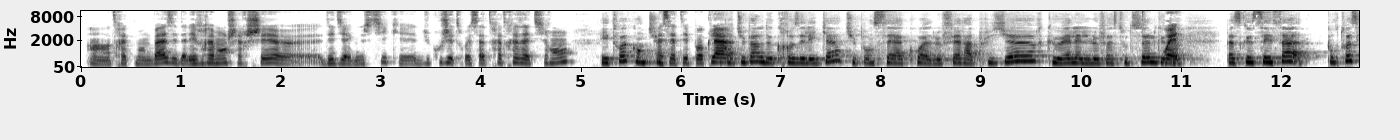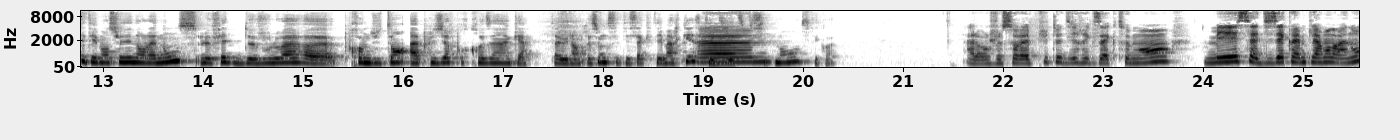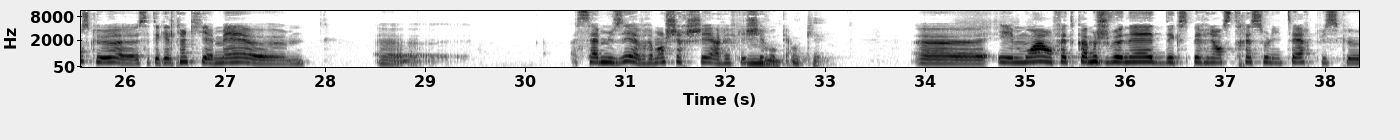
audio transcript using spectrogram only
un traitement de base et d'aller vraiment chercher euh, des diagnostics. Et du coup, j'ai trouvé ça très très attirant. Et toi, quand tu à cette époque-là, quand tu parles de creuser les cas, tu pensais à quoi? Le faire à plusieurs, que elle, elle le fasse toute seule, que parce que c'est ça. Pour toi, c'était mentionné dans l'annonce le fait de vouloir euh, prendre du temps à plusieurs pour creuser un cas. Tu as eu l'impression que c'était ça qui t'est marqué C'était dit euh, explicitement C'était quoi? Alors, je saurais plus te dire exactement, mais ça disait quand même clairement dans l'annonce que c'était quelqu'un qui aimait s'amuser à vraiment chercher à réfléchir au hmm, cas. Euh, et moi, en fait, comme je venais d'expériences très solitaires, puisque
